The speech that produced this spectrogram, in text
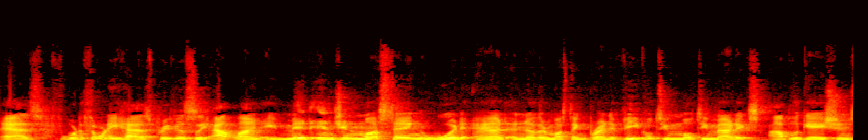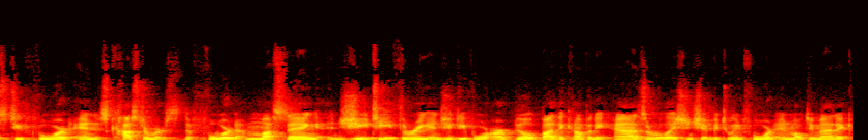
as Ford Authority has previously outlined, a mid-engine Mustang would add another Mustang branded vehicle to Multimatic's obligations to Ford and its customers. The Ford Mustang GT3 and GT4 are built by the company as a relationship between Ford and Multimatic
